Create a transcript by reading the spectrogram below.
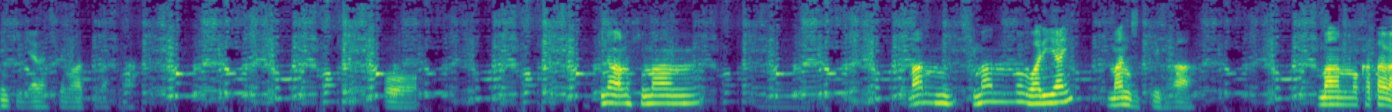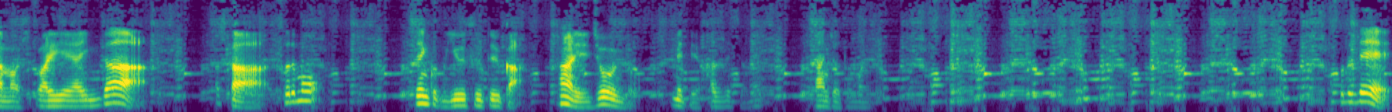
元気にやらせてもらってますが、こう、沖縄の肥満、満、肥満の割合？肥満児っていうか、肥満の方の割合が、確か、それも全国有数というか、かなり上位を占めているはずですよね。男女ともに。それで、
